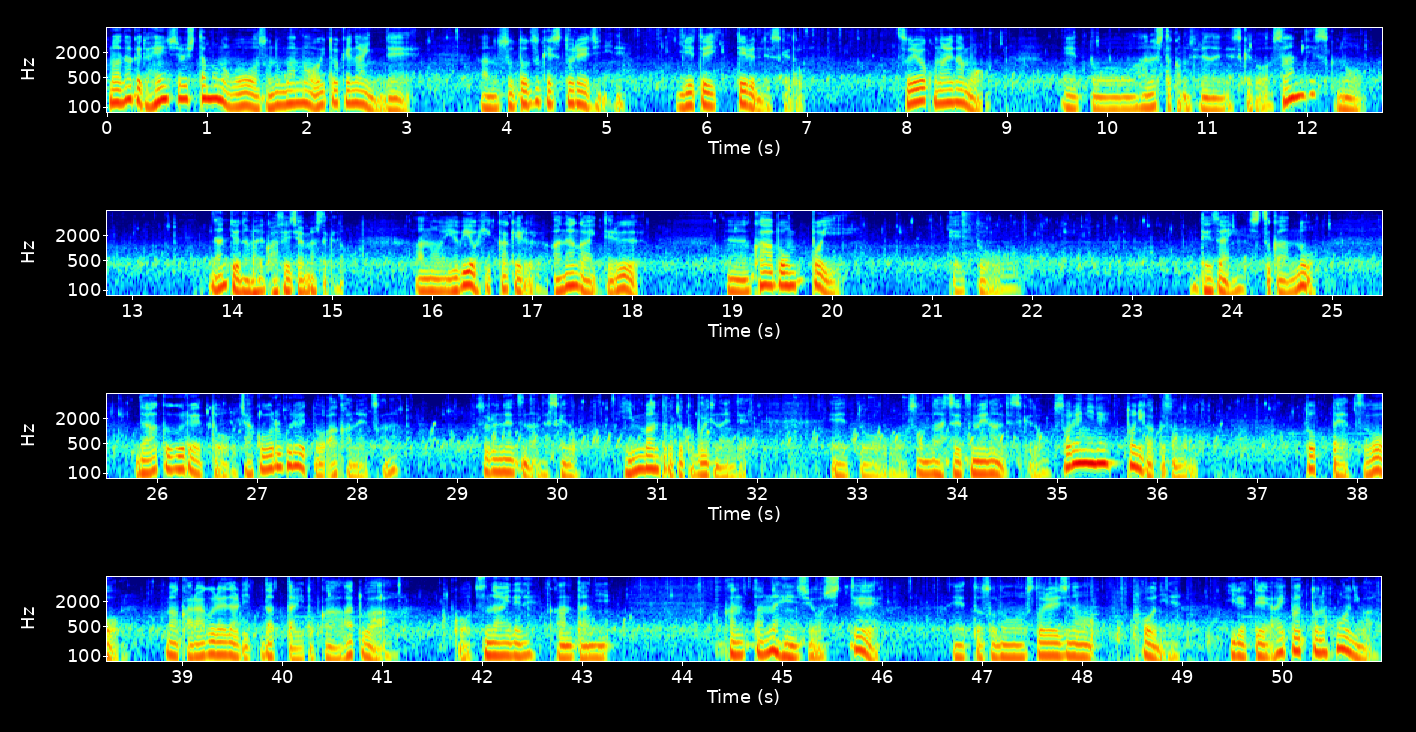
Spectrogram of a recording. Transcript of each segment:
まあだけど編集したものをそのまま置いとけないんで、あの、外付けストレージにね、入れていってるんですけど、それをこの間も、えっ、ー、と、話したかもしれないんですけど、サンディスクの、なんていう名前か忘れちゃいましたけど、あの、指を引っ掛ける穴が開いてる、うん、カーボンっぽいえっ、と、デザイン、質感のダークグレーとチャコールグレーと赤のやつかな。それのやつなんですけど、品番とかちょっと覚えてないんで、えっ、と、そんな説明なんですけど、それにね、とにかくその、撮ったやつを、まあ、カラグレーだりだったりとか、あとは、こう、つないでね、簡単に、簡単な編集をして、えっ、と、そのストレージの方にね、入れて iPad の方には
